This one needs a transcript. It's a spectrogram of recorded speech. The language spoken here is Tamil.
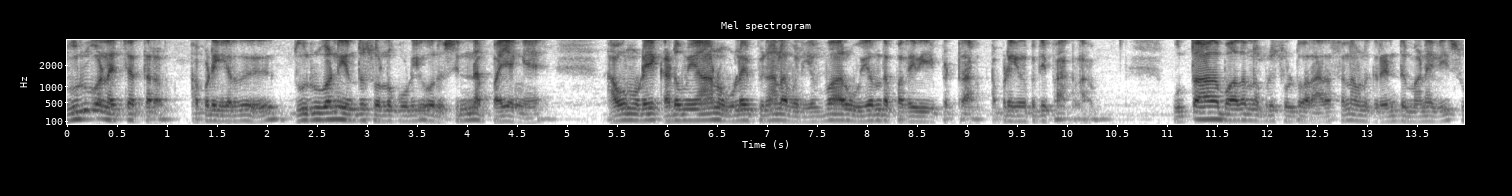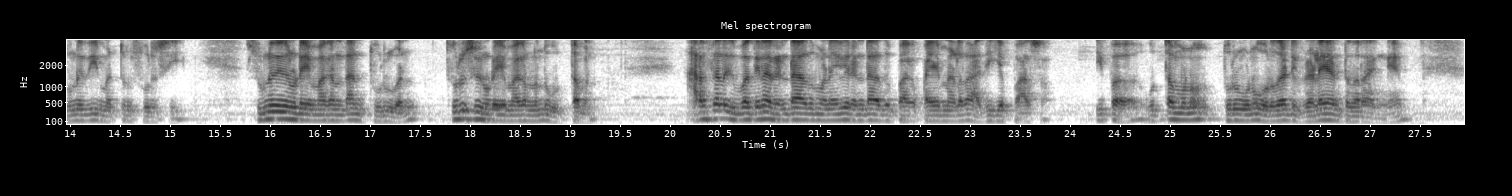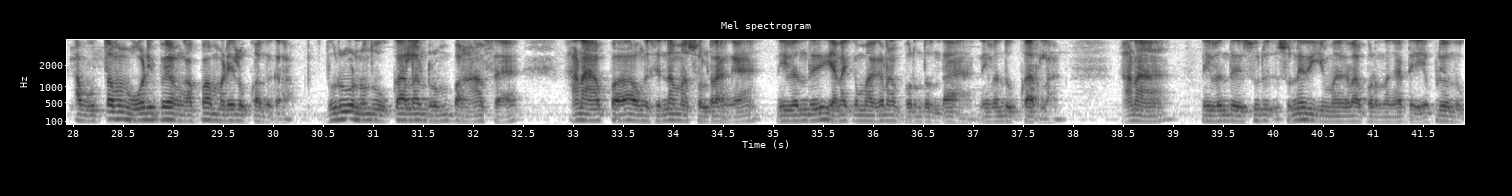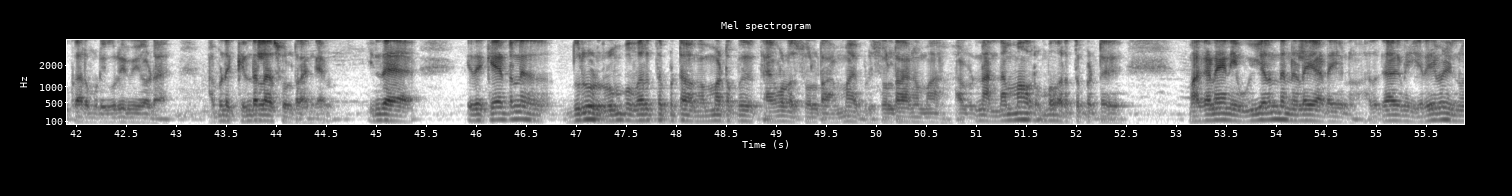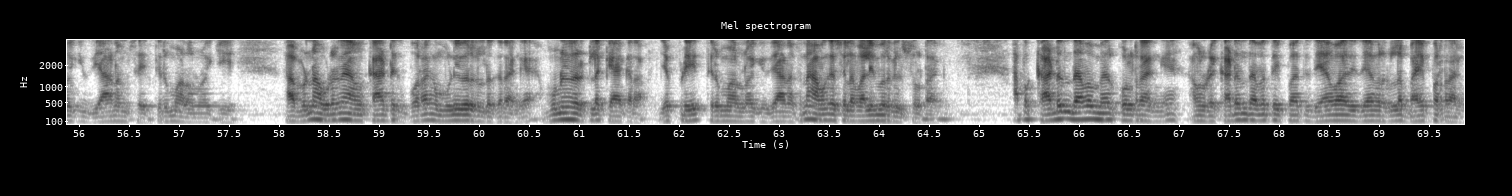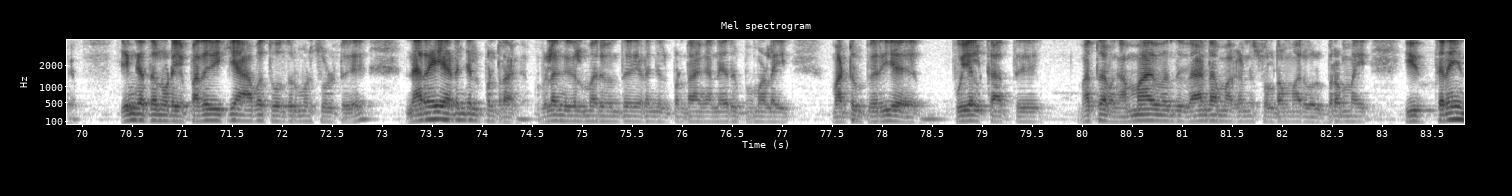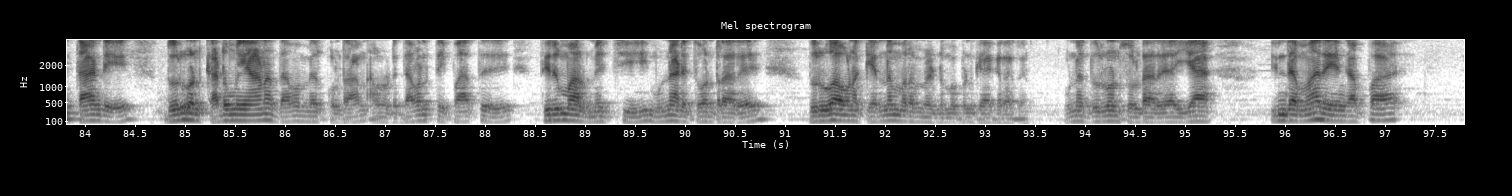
துருவ நட்சத்திரம் அப்படிங்கிறது துருவன் என்று சொல்லக்கூடிய ஒரு சின்ன பையங்க. அவனுடைய கடுமையான உழைப்பினால் அவன் எவ்வாறு உயர்ந்த பதவியை பெற்றான் அப்படிங்கிறத பற்றி பார்க்கலாம். உத்தாதபாதன் அப்படி சொல்லிட்டு ஒரு அரசன் அவனுக்கு ரெண்டு மனைவி சுனிதி மற்றும் சுருசி. சுனிதியினுடைய மகன் தான் துருவன். துருசியினுடைய மகன் வந்து உத்தமன். அரசனுக்கு பார்த்தீங்கன்னா ரெண்டாவது மனைவி ரெண்டாவது ப பையன் மேலே தான் அதிக பாசம். இப்போ உத்தமனும் துருவனும் ஒரு தாட்டி விளையாண்டு வராங்க அப்போ உத்தமன் ஓடி போய் அவங்க அப்பா மடியில் உட்காந்துக்கிறான். துருவன் வந்து உட்காரலான்னு ரொம்ப ஆசை. ஆனால் அப்போ அவங்க சின்னம்மா சொல்கிறாங்க நீ வந்து எனக்கு மகனாக பிறந்திருந்தா நீ வந்து உட்காரலாம். ஆனால் நீ வந்து சுரு சுன்னதிக்கு மகனாக பிறந்தங்காட்டி எப்படி வந்து உட்கார முடியும் உரிமையோட? அப்படின்னு கிண்டலாக சொல்கிறாங்க இந்த இதை கேட்டோன்னே துருவன் ரொம்ப வருத்தப்பட்டு அவங்க அம்மாட்ட போய் தகவலை சொல்கிறான் அம்மா இப்படி சொல்கிறாங்கம்மா அப்படின்னு அந்த அம்மா ரொம்ப வருத்தப்பட்டு மகனே நீ உயர்ந்த நிலையை அடையணும். அதுக்காக நீ இறைவனை நோக்கி தியானம் செய் திருமாலம் நோக்கி. அப்படின்னா உடனே அவங்க காட்டுக்கு போகிறாங்க முனிவர்கள் இருக்கிறாங்க. முனிவர்கிட்ட கேட்குறான் எப்படி? திருமால் நோக்கி தியானம்னா அவங்க சில வழிமுறைகள் சொல்கிறாங்க அப்போ கடுந்தவம் மேற்கொள்கிறாங்க அவனுடைய கடுந்தவத்தை பார்த்து தேவாதி தேவர்கள்லாம் பயப்படுறாங்க. எங்கே தன்னுடைய பதவிக்கே ஆபத்து வந்துருமோன்னு சொல்லிட்டு நிறைய இடைஞ்சல் பண்ணுறாங்க விலங்குகள் மாதிரி வந்து இடைஞ்சல் பண்ணுறாங்க நெருப்பு மலை மற்றும் பெரிய புயல் காற்று மற்றவங்க அம்மாவை வந்து வேண்டாம் மகன்னு சொல்கிற மாதிரி ஒரு பிரம்மை இத்தனையும் தாண்டி துருவன் கடுமையான தவம் மேற்கொள்கிறான் அவனுடைய தவனத்தை பார்த்து திருமால் மெச்சி முன்னாடி தோன்றாரு. துருவா உனக்கு என்ன மரம் வேண்டும் அப்படின்னு கேட்குறாரு உன்ன துருவன் சொல்கிறாரு ஐயா இந்த மாதிரி எங்கள் அப்பா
